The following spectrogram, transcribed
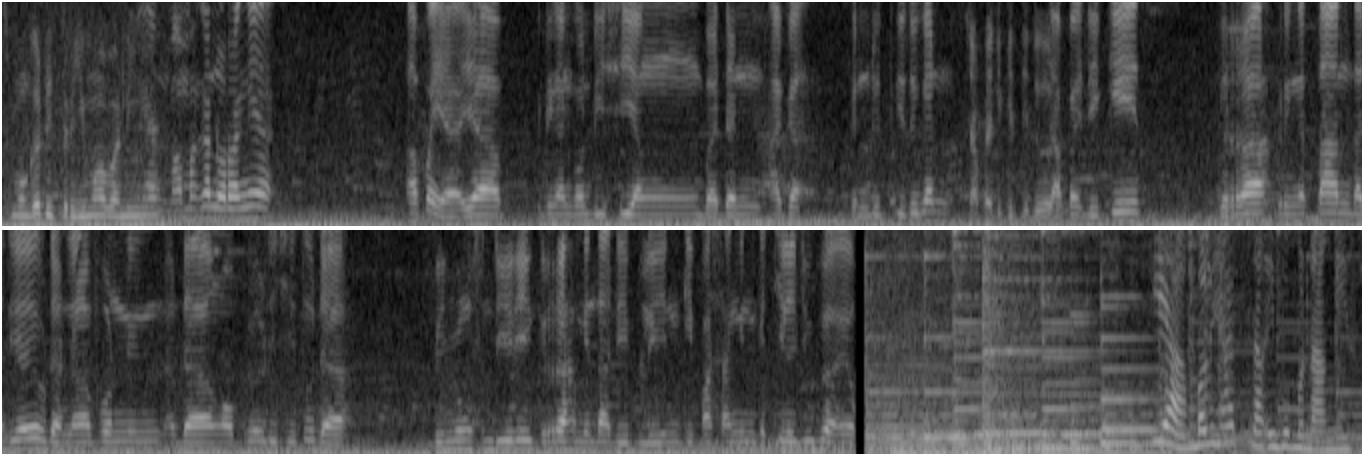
Semoga diterima bandingnya. Mama kan orangnya apa ya? Ya dengan kondisi yang badan agak gendut gitu kan Capek dikit tidur. capek dikit, gerah, keringetan. Tadi dia udah nelponin, udah ngobrol di situ udah bingung sendiri, gerah minta dibeliin kipas angin kecil juga ya. Ya, melihat sang ibu menangis,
